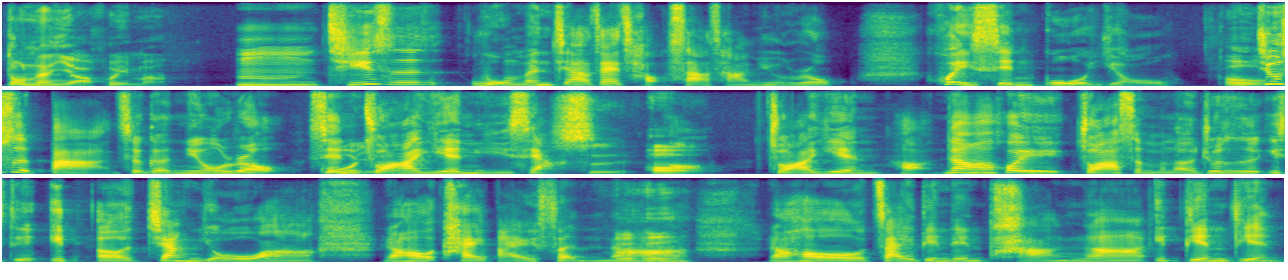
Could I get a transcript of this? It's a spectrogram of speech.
东南亚会吗？嗯，其实我们家在炒沙茶牛肉会先过油，哦，就是把这个牛肉先抓腌一下，是哦。哦。抓腌哈，那会抓什么呢？就是一点一呃酱油啊，然后太白粉呐、啊嗯，然后再一点点糖啊，一点点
